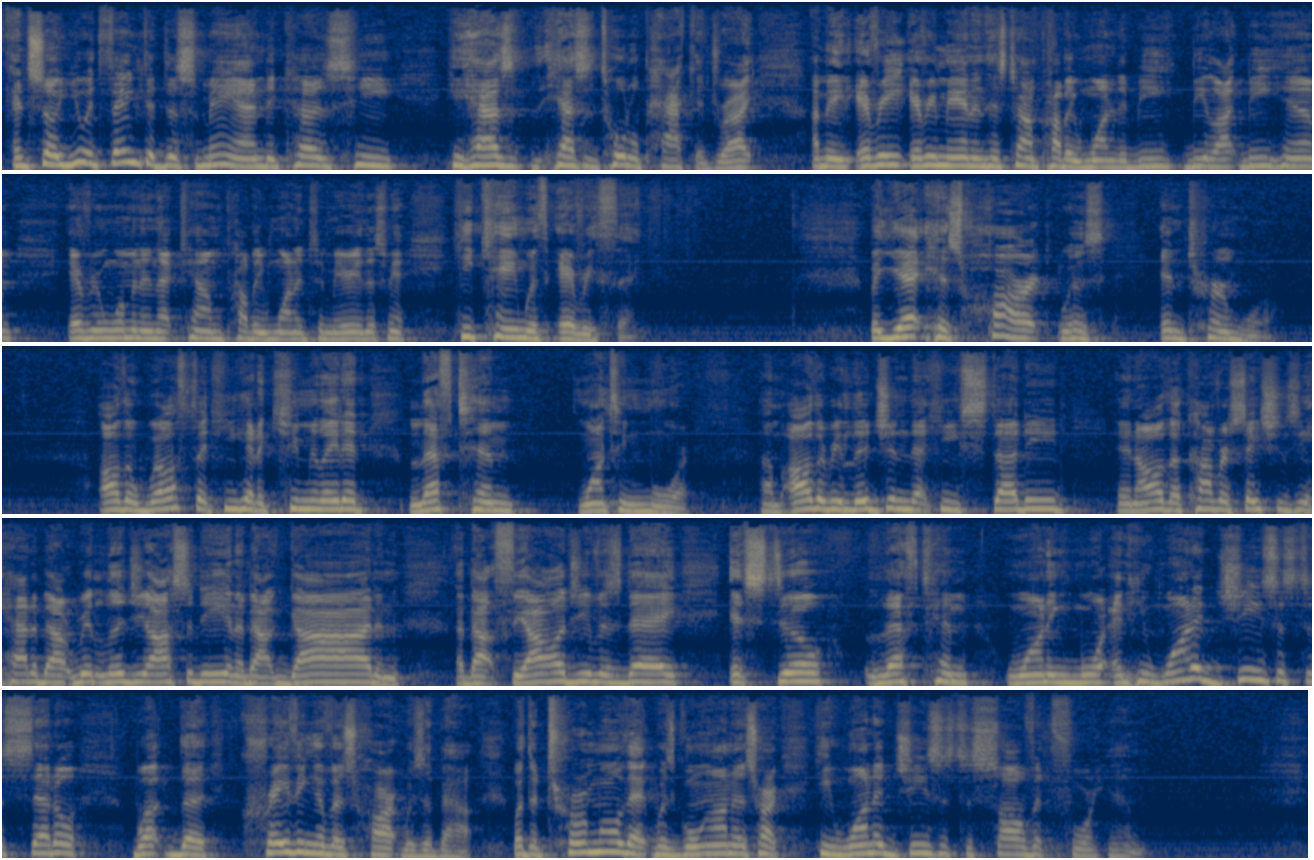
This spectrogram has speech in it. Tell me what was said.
And so you would think that this man, because he, he, has, he has a total package, right? I mean, every, every man in his town probably wanted to be, be like be him. Every woman in that town probably wanted to marry this man. He came with everything. But yet his heart was in turmoil. All the wealth that he had accumulated left him wanting more. Um, all the religion that he studied and all the conversations he had about religiosity and about God and about theology of his day, it still left him wanting more. And he wanted Jesus to settle what the craving of his heart was about, what the turmoil that was going on in his heart. He wanted Jesus to solve it for him.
